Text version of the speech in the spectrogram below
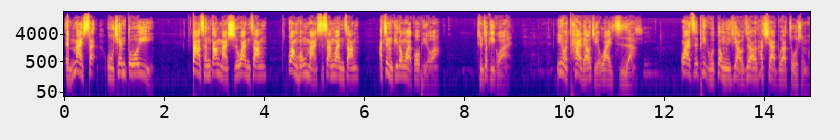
哎，卖三五千多亿。大成刚买十万张，旺宏买十三万张，啊，这种几拢外股票啊，是不是就奇怪？因为我太了解外资啊，外资屁股动一下，我知道他下一步要做什么，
